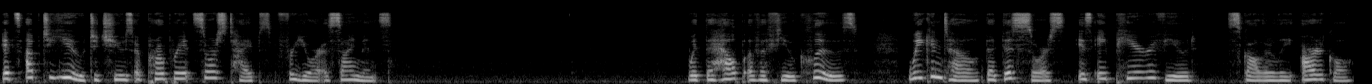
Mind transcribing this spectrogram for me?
It's up to you to choose appropriate source types for your assignments. With the help of a few clues, we can tell that this source is a peer-reviewed scholarly article.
